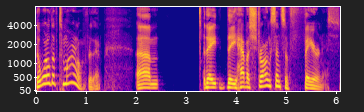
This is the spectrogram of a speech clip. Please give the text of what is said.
the world of tomorrow for them. Um, they they have a strong sense of fairness,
